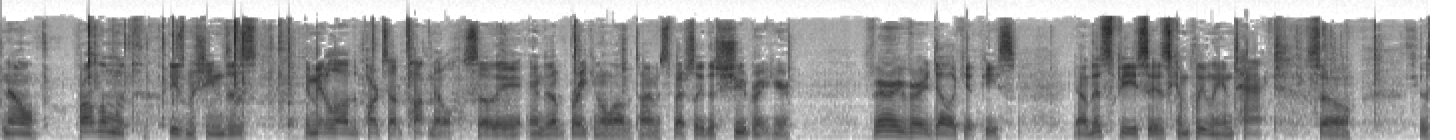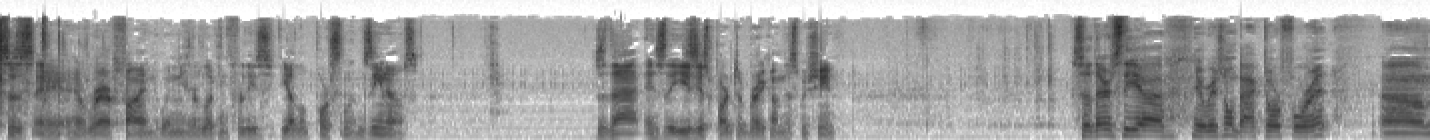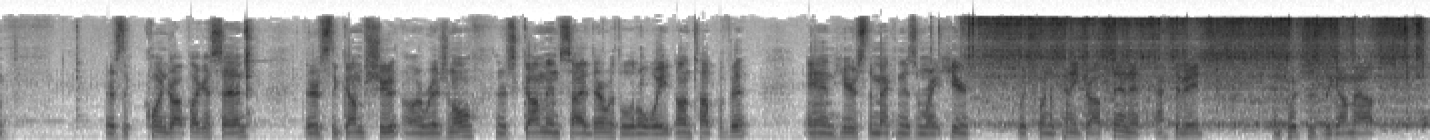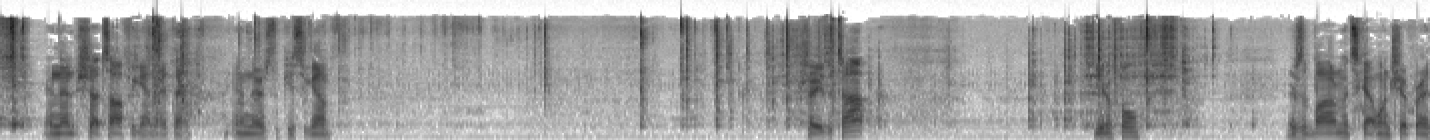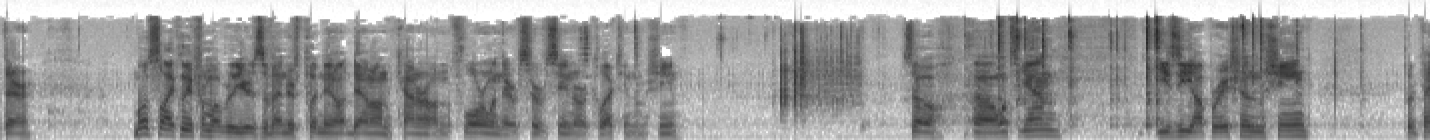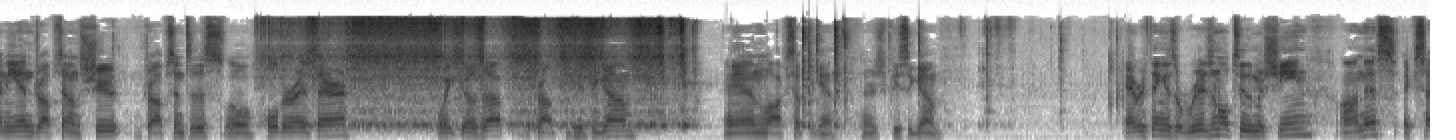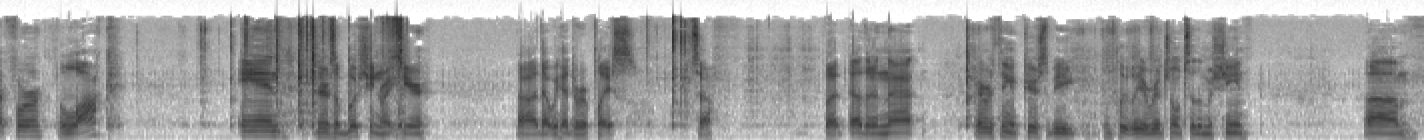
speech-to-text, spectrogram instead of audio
Now, problem with these machines is they made a lot of the parts out of pot metal, so they ended up breaking a lot of the time, especially this chute right here. Very, very delicate piece. Now this piece is completely intact, so this is a, a rare find when you're looking for these yellow porcelain Zenos. So that is the easiest part to break on this machine. So there's the, uh, the original back door for it. Um, there's the coin drop, like I said. There's the gum chute original. There's gum inside there with a little weight on top of it. And here's the mechanism right here, which when a penny drops in, it activates and pushes the gum out. And then it shuts off again right there. And there's the piece of gum. Show you the top. Beautiful. There's the bottom. It's got one chip right there. Most likely from over the years the vendors putting it down on the counter on the floor when they were servicing or collecting the machine. So uh, once again, easy operation of the machine. Put a penny in, drops down the chute, drops into this little holder right there. Weight goes up, drops a piece of gum, and locks up again. There's a piece of gum. Everything is original to the machine on this except for the lock and there's a bushing right here uh, that we had to replace so. But other than that everything appears to be completely original to the machine. Um,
